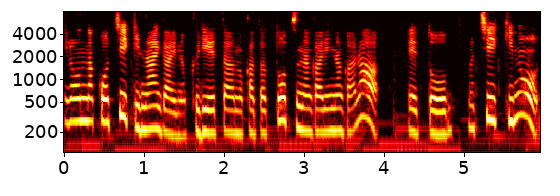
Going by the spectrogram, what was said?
いろんなこう地域内外のクリエイターの方とつながりながら、えっと、まあ地域の、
